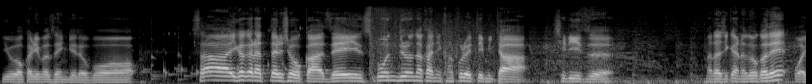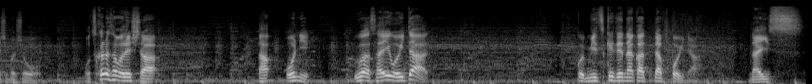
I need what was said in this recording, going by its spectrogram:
よう分かりませんけども。さあいかがだったでしょうか？全員スポンジの中に隠れてみたシリーズ。また次回の動画でお会いしましょう。お疲れ様でした。あ鬼。うわ最後いた。これ見つけてなかったっぽいな。ナイス。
